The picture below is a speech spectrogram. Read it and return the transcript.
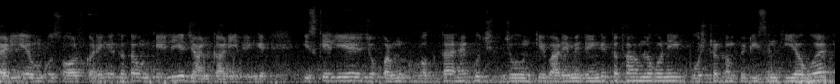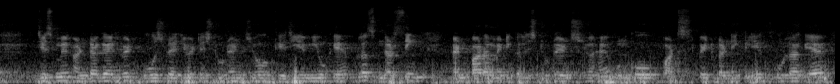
क्वेरी है, उनको सॉल्व करेंगे तथा उनके लिए जानकारी देंगे। इसके लिए जो प्रमुख वक्ता है कुछ, जो उनके बारे में देंगे तथा हम लोगों ने एक पोस्टर कंपटीशन किया हुआ है, जिसमें अंडर ग्रेजुएट पोस्ट ग्रेजुएट स्टूडेंट जो के के हैं plus nursing and paramedical students जो हैं, उनको पार्टिसिपेट करने के लिए खोला गया है।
